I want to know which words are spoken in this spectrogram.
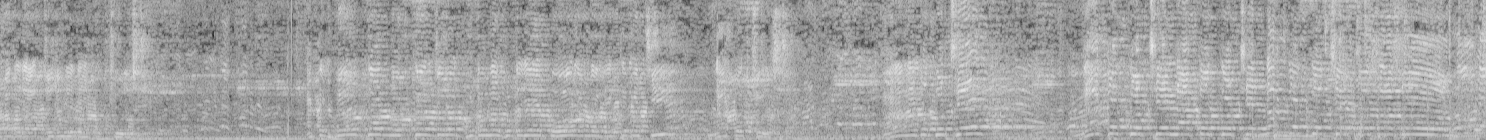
আমাদের রাজ্য জুড়ে নাটক চলছে। একটা ভয়ঙ্কর নক্কারজনক ঘটনা ঘটে যাওয়ার পর আমরা দেখতে পাচ্ছি নাটক চলছে। কারা নাটক করছে? নাটক করছে নাটক করছে নাটক করছে প্রশাসন। নাটক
